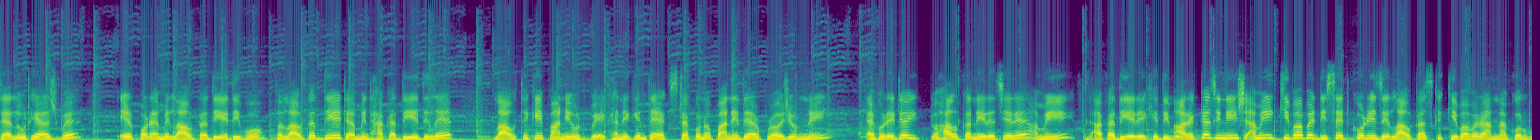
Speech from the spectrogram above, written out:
তেল উঠে আসবে, এরপরে আমি লাউটা দিয়ে দিব। তো লাউটা দিয়ে এটা আমি ঢাকা দিয়ে দিলে লাউ থেকেই পানি উঠবে। এখানে কিন্তু এক্সট্রা কোনো পানি দেওয়ার প্রয়োজন নেই। এখন এটা একটু হালকা নেড়ে চেড়ে আমি ঢাকা দিয়ে রেখে দিব। আরেকটা জিনিস, আমি কীভাবে ডিসাইড করি যে লাউটা আজকে কীভাবে রান্না করব।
